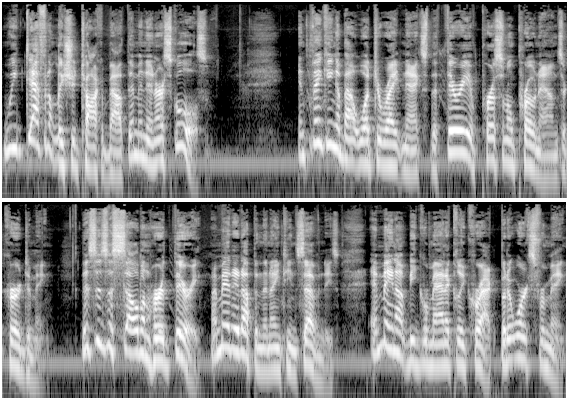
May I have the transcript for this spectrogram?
We definitely should talk about them and in our schools. In thinking about what to write next, the theory of personal pronouns occurred to me. This is a seldom heard theory. I made it up in the 1970s. It may not be grammatically correct, but it works for me.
